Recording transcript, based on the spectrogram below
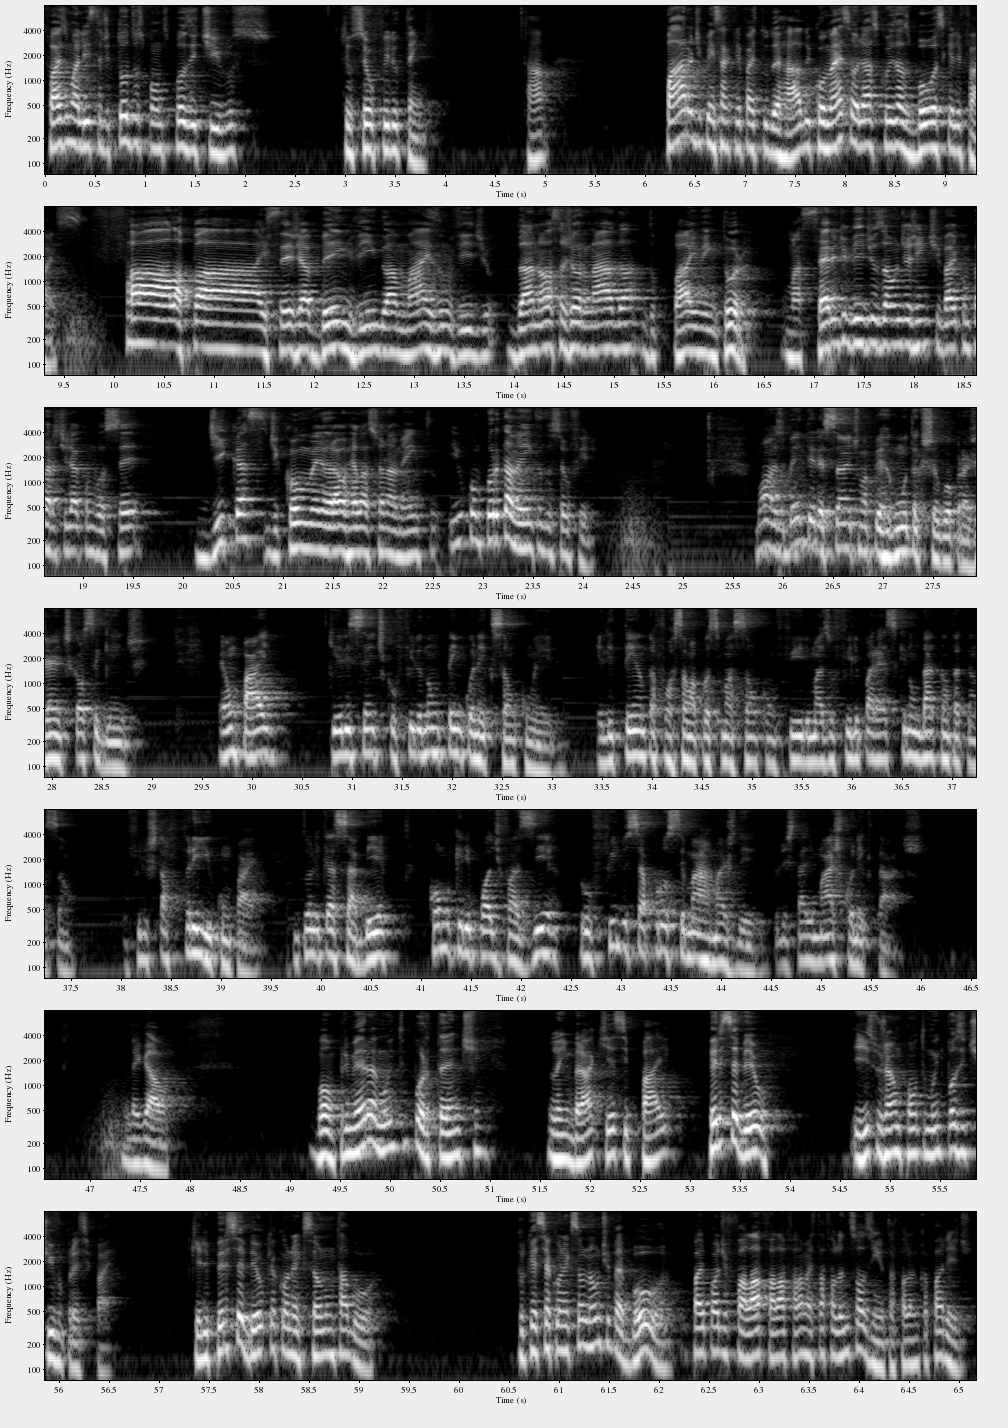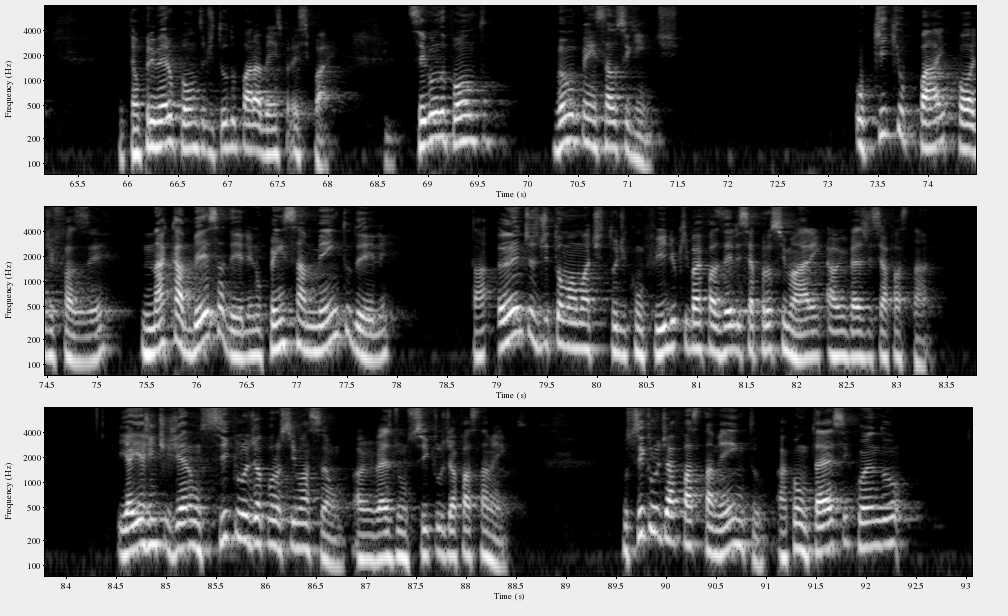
faz uma lista de todos os pontos positivos que o seu filho tem, tá? Para de pensar que ele faz tudo errado e começa a olhar as coisas boas que ele faz. Fala, pai! Seja bem-vindo a mais um vídeo da nossa jornada do Pai Mentor. Uma série de vídeos onde a gente vai compartilhar com você dicas de como melhorar o relacionamento e o comportamento do seu filho. Mas bem interessante uma pergunta que chegou pra gente, que é o seguinte: é um pai que ele sente que o filho não tem conexão com ele. Ele tenta forçar uma aproximação com o filho, mas o filho parece que não dá tanta atenção. O filho está frio com o pai. Então ele quer saber como que ele pode fazer para o filho se aproximar mais dele, para eles estarem mais conectados. Legal. Bom, primeiro é muito importante lembrar que esse pai percebeu, e isso já é um ponto muito positivo para esse pai, que ele percebeu que a conexão não está boa. Porque se a conexão não estiver boa, o pai pode falar, falar, falar, mas está falando sozinho, está falando com a parede. Então, primeiro ponto de tudo, parabéns para esse pai. Segundo ponto, vamos pensar o seguinte: o que, que o pai pode fazer na cabeça dele, no pensamento dele, tá? antes de tomar uma atitude com o filho que vai fazer eles se aproximarem ao invés de se afastarem? E aí a gente gera um ciclo de aproximação ao invés de um ciclo de afastamento. O ciclo de afastamento acontece quando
